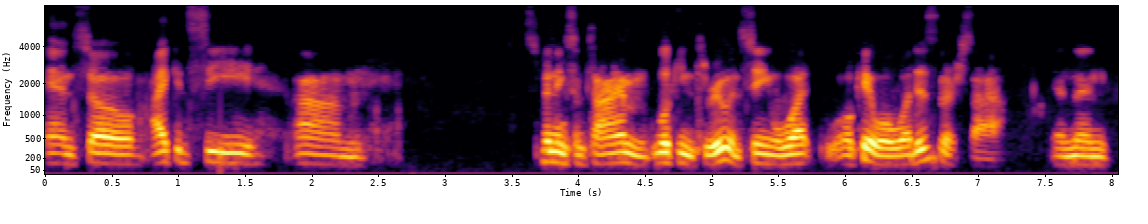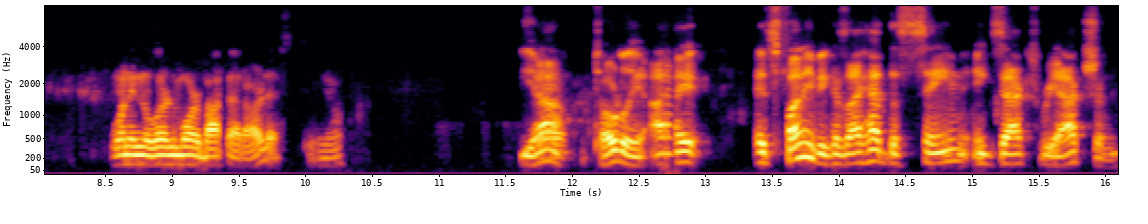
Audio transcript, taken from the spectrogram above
And so I could see um, spending some time looking through and seeing what, okay, well, what is their style? And then wanting to learn more about that artist, you know? Yeah, so. totally. I, it's funny because I had the same exact reaction.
